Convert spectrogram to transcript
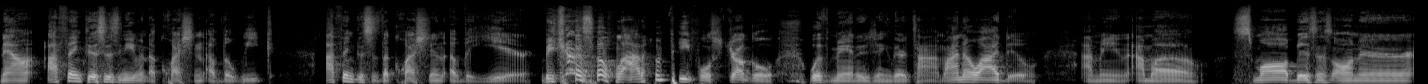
Now, I think this isn't even a question of the week. I think this is the question of the year because a lot of people struggle with managing their time. I know I do. I mean, I'm a small business owner.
